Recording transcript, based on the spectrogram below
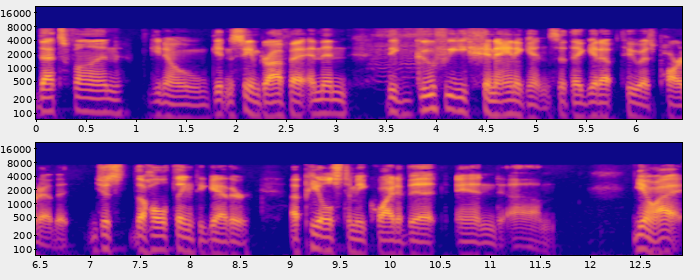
that's fun you know, getting to see them drive it, and then the goofy shenanigans that they get up to as part of it. Just the whole thing together appeals to me quite a bit, and um, you know, I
